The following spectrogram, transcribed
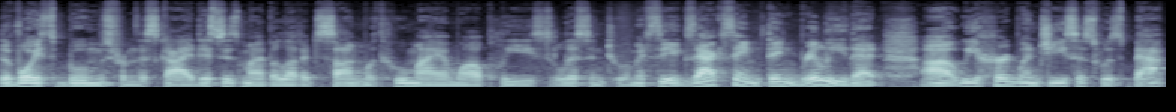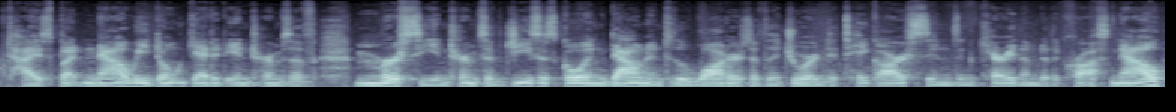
The voice booms from the sky This is my beloved Son, with whom I am well pleased. Listen to him. It's the exact same thing, really, that uh, we heard when Jesus was baptized, but now we don't get it in terms of mercy, in terms of Jesus going down into the waters of the Jordan to take our sins and carry them to the cross. Now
